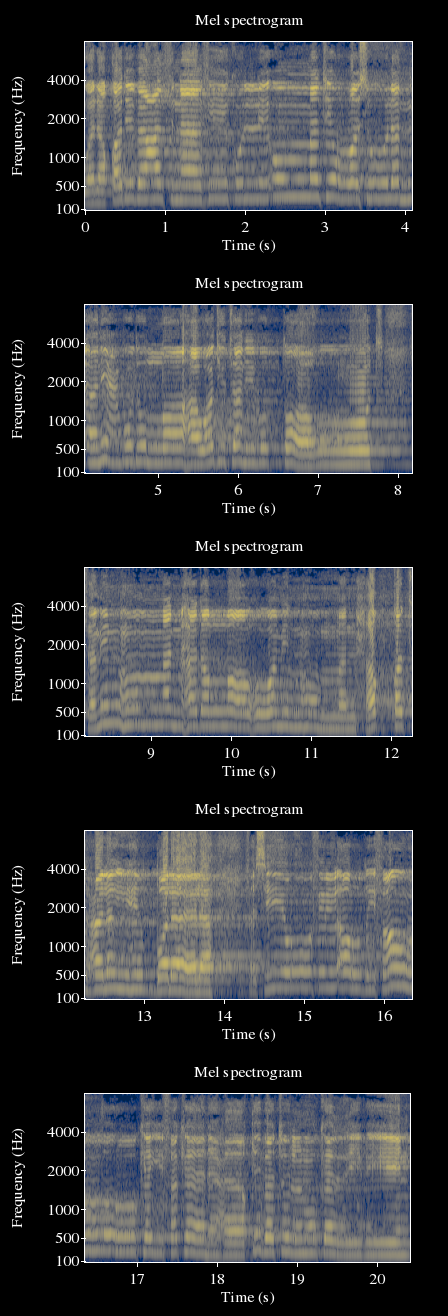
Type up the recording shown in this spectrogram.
ولقد بعثنا في كل أمة رسولا أن اعبدوا الله واجتنبوا الطاغوت. فمنهم من هدى الله ومنهم من حقت عليه الضلالة. فسيروا في الأرض فانظروا كيف كان عاقبة المكذبين.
